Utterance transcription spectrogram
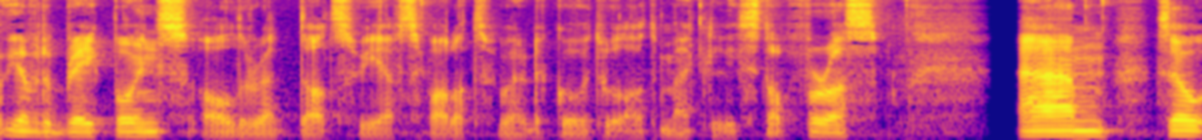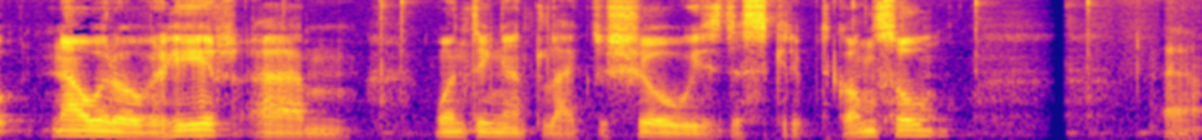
We have the breakpoints, all the red dots we have spotted where the code will automatically stop for us. Um, so now we're over here. Um, one thing I'd like to show is the script console. Uh,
